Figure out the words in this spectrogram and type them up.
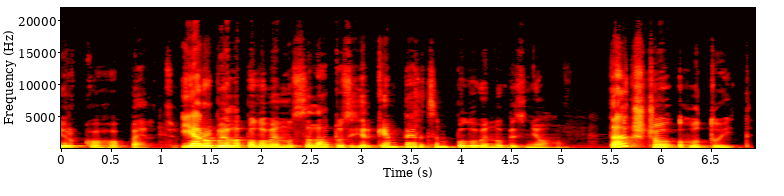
гіркого перцю. Я робила половину салату з гірким перцем, половину без нього. Так що готуйте.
